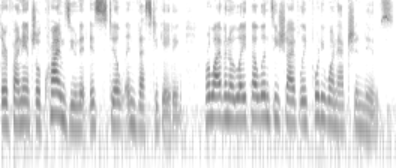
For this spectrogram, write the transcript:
Their financial crimes unit is still investigating. We're live in Olathe. Lindsay Shively, 41 Action News.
